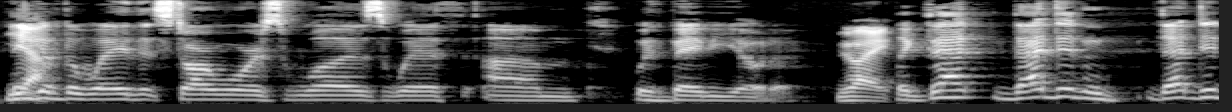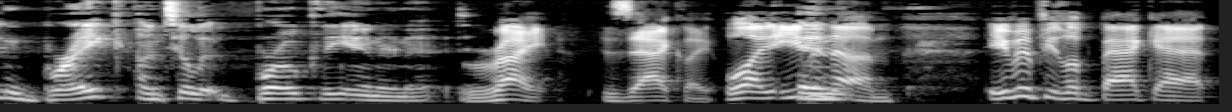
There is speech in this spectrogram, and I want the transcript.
Yeah. of the way that Star Wars was with um with Baby Yoda. Right. Like that that didn't that didn't break until it broke the internet. Right. Exactly. Well, even And- um, even if you look back at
